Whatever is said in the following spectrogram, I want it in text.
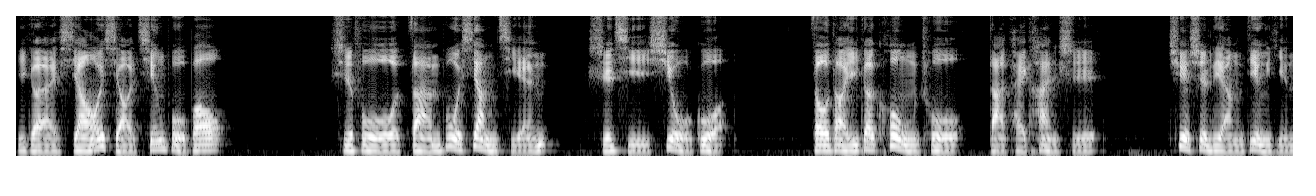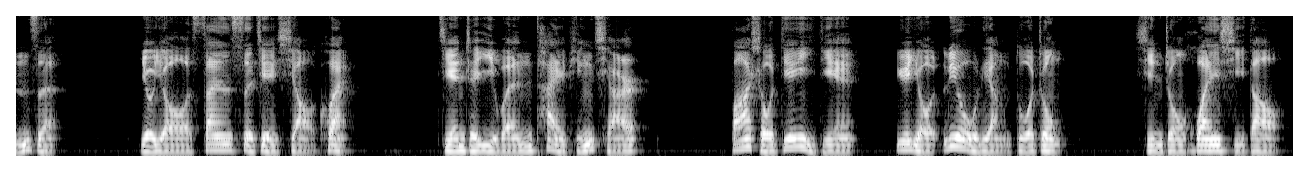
一个小小青布包。师傅攒步向前，拾起绣过，走到一个空处，打开看时，却是两锭银子，又有三四件小块，兼着一文太平钱儿，把手掂一掂，约有六两多重。心中欢喜道：“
